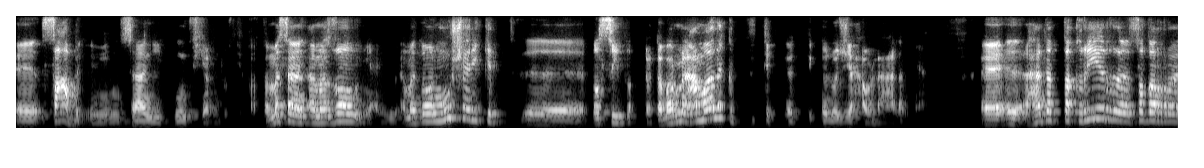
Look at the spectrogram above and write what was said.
آه، صعب إن الإنسان يكون في عنده ثقة. فمثلا أمازون يعني أمازون مو شركة آه، بسيطة تعتبر من عمالقة التكنولوجيا حول العالم يعني. آه، هذا التقرير صدر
